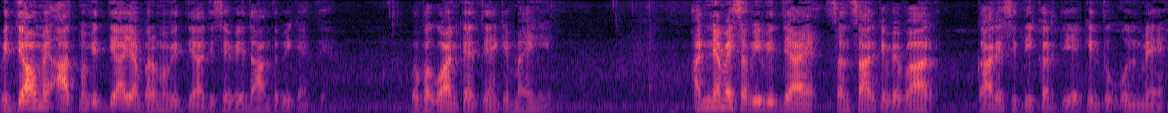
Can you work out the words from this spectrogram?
विद्याओं में आत्मविद्या या ब्रह्म विद्या जिसे वेदांत भी कहते हैं। वह भगवान कहते हैं कि मैं ही हूँ। अन्य में सभी विद्याएँ, संसार के व्यवहार, कार्य सिद्धि करती है, किंतु उनमें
